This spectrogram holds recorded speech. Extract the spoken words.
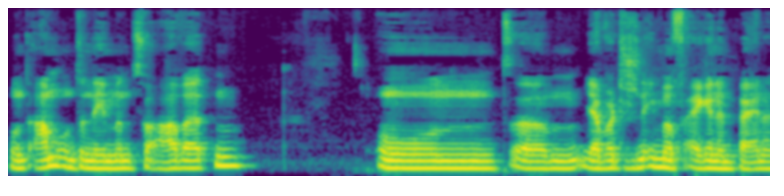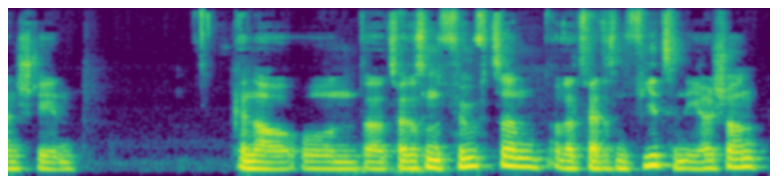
und am Unternehmen zu arbeiten. Und ähm, ja, wollte schon immer auf eigenen Beinen stehen. Genau. Und äh, 2015 oder 2014 eher schon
